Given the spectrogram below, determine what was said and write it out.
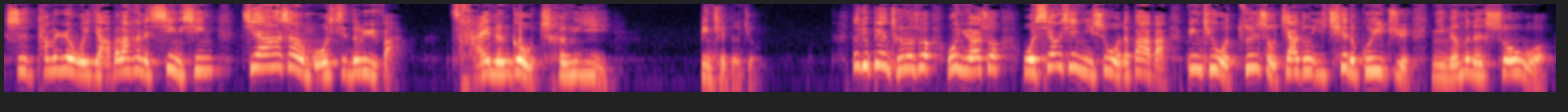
是他们认为亚伯拉罕的信心加上摩西的律法才能够称义，并且得救。那就变成了说，我女儿说：“我相信你是我的爸爸，并且我遵守家中一切的规矩，你能不能收我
